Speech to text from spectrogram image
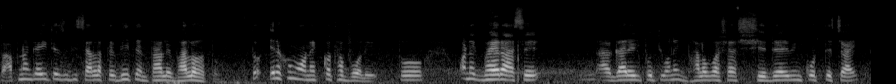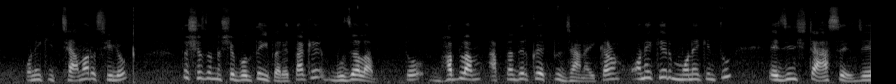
তো আপনার গাড়িটা যদি চালাতে দিতেন তাহলে ভালো হতো। তো এরকম অনেক কথা বলে। তো অনেক ভাইয়েরা আছে গাড়ির প্রতি অনেক ভালোবাসা, সে ড্রাইভিং করতে চায়, অনেক ইচ্ছা আমারও ছিল। তো সেজন্য সে বলতেই পারে, তাকে বুঝালাম। তো ভাবলাম আপনাদেরকেও একটু জানাই, কারণ অনেকের মনে কিন্তু এই জিনিসটা আছে যে,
